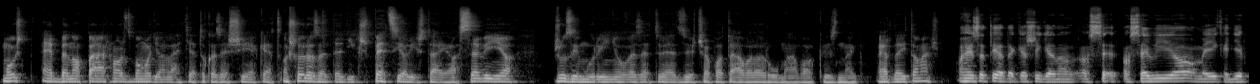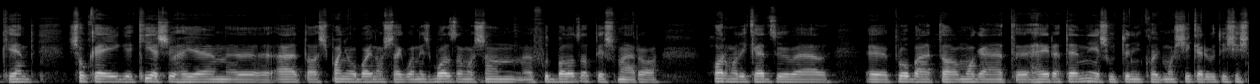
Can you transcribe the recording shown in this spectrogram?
Most ebben a párharcban hogyan látjátok az esélyeket? A sorozat egyik specialistája a Sevilla, José Mourinho vezetőedző csapatával, a Rómával küzd meg. Erdei Tamás? A helyzet érdekes, igen, a, a, a Sevilla, amelyik egyébként sokáig kieső helyen állt a spanyol bajnokságban, és borzalmasan futballozott, és már a harmadik edzővel próbálta magát helyre tenni, és úgy tűnik, hogy most sikerült is,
